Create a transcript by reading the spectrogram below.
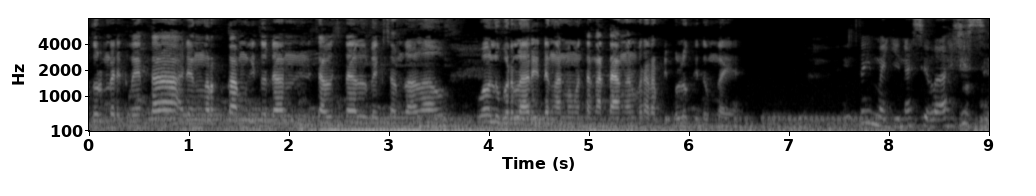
turun dari kereta ada yang ngerekam gitu dan style style backsound galau wah lu berlari dengan membentangkan tangan berharap dipeluk gitu enggak ya itu imajinasi lo aja sih.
